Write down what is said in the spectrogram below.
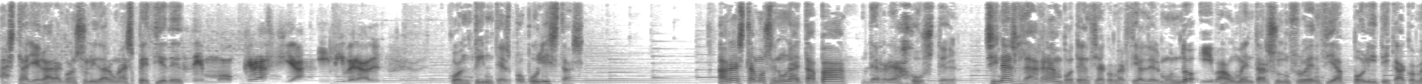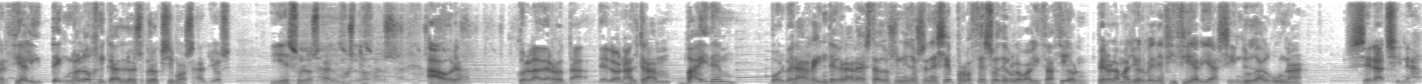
hasta llegar a consolidar una especie de democracia liberal con tintes populistas. Ahora estamos en una etapa de reajuste. China es la gran potencia comercial del mundo y va a aumentar su influencia política, comercial y tecnológica en los próximos años. Y eso lo sabemos todos. Ahora, con la derrota de Donald Trump, Biden volverá a reintegrar a Estados Unidos en ese proceso de globalización, pero la mayor beneficiaria, sin duda alguna, será China.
